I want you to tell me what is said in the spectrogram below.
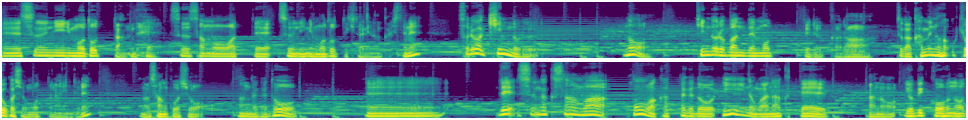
えー数2に戻ったんで、数3も終わって、数2に戻ってきたりなんかしてね、それは Kindle の、Kindle 版で持ってるから、とか紙の教科書を持ってないんでね、あの参考書なんだけど、えーで、数学3は本は買ったけど、いいのがなくて、あの予備校の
